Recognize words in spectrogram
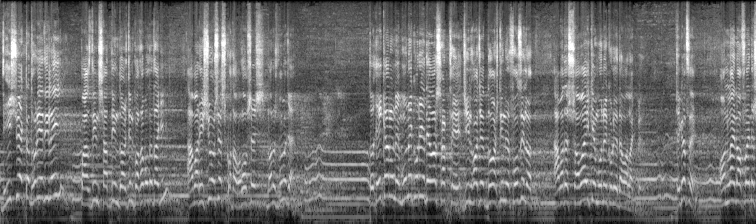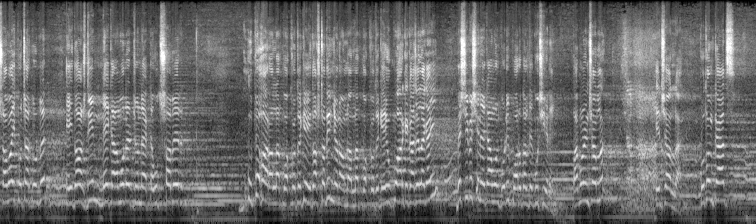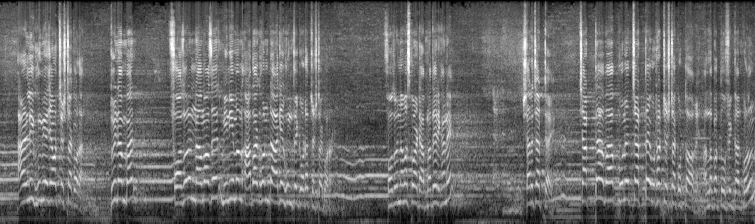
যে ইস্যু একটা ধরিয়ে দিলেই পাঁচ দিন, সাত দিন, দশ দিন কথা বলতে থাকি, আবার ইস্যুও শেষ, কথা বলাও শেষ, মানুষ ভুলে যায়। তো এই কারণে মনে করিয়ে দেওয়ার স্বার্থে জিলহজের দশ দিনের ফজিলত আমাদের সবাইকে মনে করিয়ে দেওয়া লাগবে। ঠিক আছে? অনলাইন অফলাইনে সবাই প্রচার করবেন। এই দশ দিন নেক আমলের জন্য একটা উৎসবের উপহার আল্লাহর পক্ষ থেকে এই দশটা দিন যেন আমরা আল্লাহর পক্ষ থেকে এই উপহারকে কাজে লাগাই। বেশি বেশি নেক আমল করি পরকালকে গুছিয়ে নেই। পারব ইনশাল্লাহ ইনশাল্লাহ প্রথম কাজ আর্লি ঘুমিয়ে যাওয়ার চেষ্টা করা। দুই নাম্বার ফজরের নামাজের মিনিমাম আধা ঘণ্টা আগে ঘুম থেকে ওঠার চেষ্টা করা। ফজর নামাজ কয়টা আপনাদের এখানে? সাড়ে চারটায়। চারটা বা পৌনের চারটায় ওঠার চেষ্টা করতে হবে। আল্লাহ পাক তৌফিক দান করুন।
